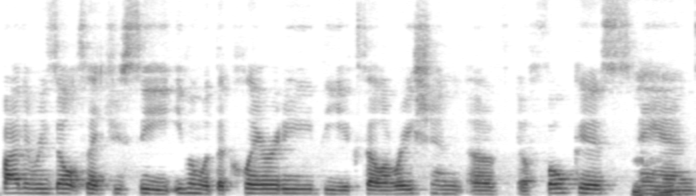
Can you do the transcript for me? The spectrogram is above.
by the results that you see, even with the clarity, the acceleration of, of focus Mhm. and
